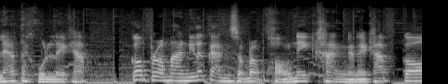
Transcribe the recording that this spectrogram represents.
แล้วแต่คุณเลยครับ ก็ประมาณนี้แล้วกันสำหรับของในคังนะครับ ก็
